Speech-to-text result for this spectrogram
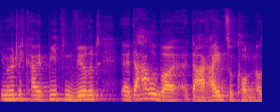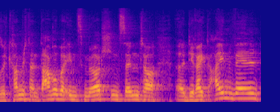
die Möglichkeit bieten wird, äh, darüber da reinzukommen. Also ich kann mich dann darüber ins Merchant Center äh, direkt einwählen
